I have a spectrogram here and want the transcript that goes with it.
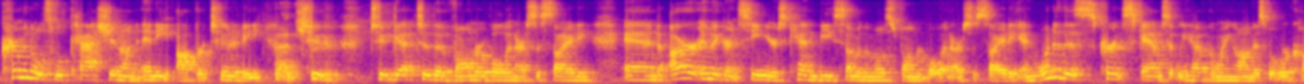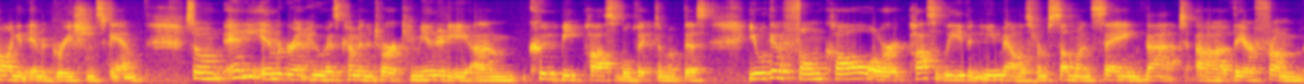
criminals will cash in on any opportunity That's to, to get to the vulnerable in our society. And our immigrant seniors can be some of the most vulnerable in our society. And one of the current scams that we have going on is what we're calling an immigration scam. So, any immigrant who has come into our community um, could be possible victim of this. You will get a phone call or possibly even emails from someone saying that uh, they are from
